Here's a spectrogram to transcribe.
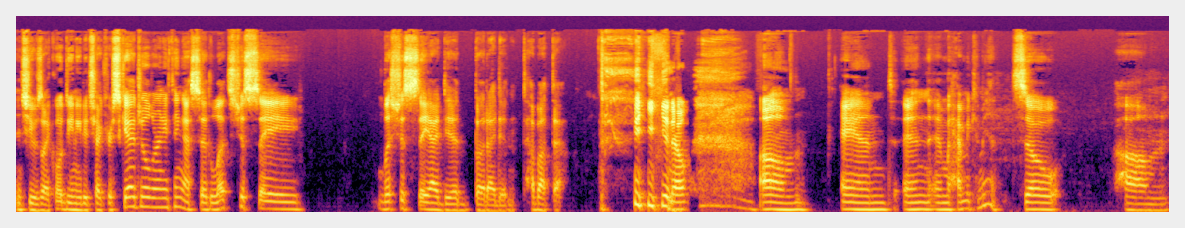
And she was like, "Oh, do you need to check your schedule or anything?" I said, "Let's just say, let's just say I did, but I didn't. How about that?" you know, um, and and and have me come in. So, um,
